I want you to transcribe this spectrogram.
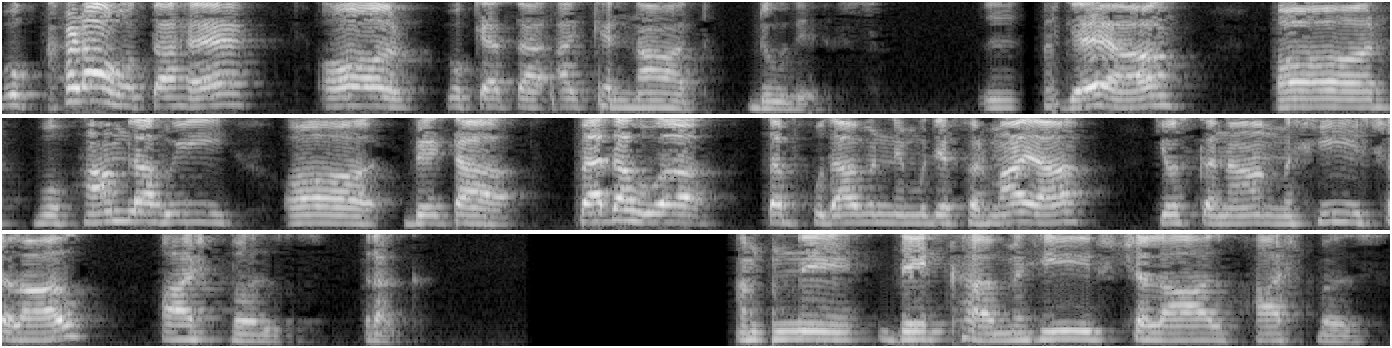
وہ کھڑا ہوتا ہے اور وہ کہتا ہے I can not do this گیا اور وہ حاملہ ہوئی اور بیٹا پیدا ہوا، تب خداون نے مجھے فرمایا کہ اس کا نام مشیر شلال ہاشپز رکھ۔ ہم نے دیکھا مہیر شلال ہاشپز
